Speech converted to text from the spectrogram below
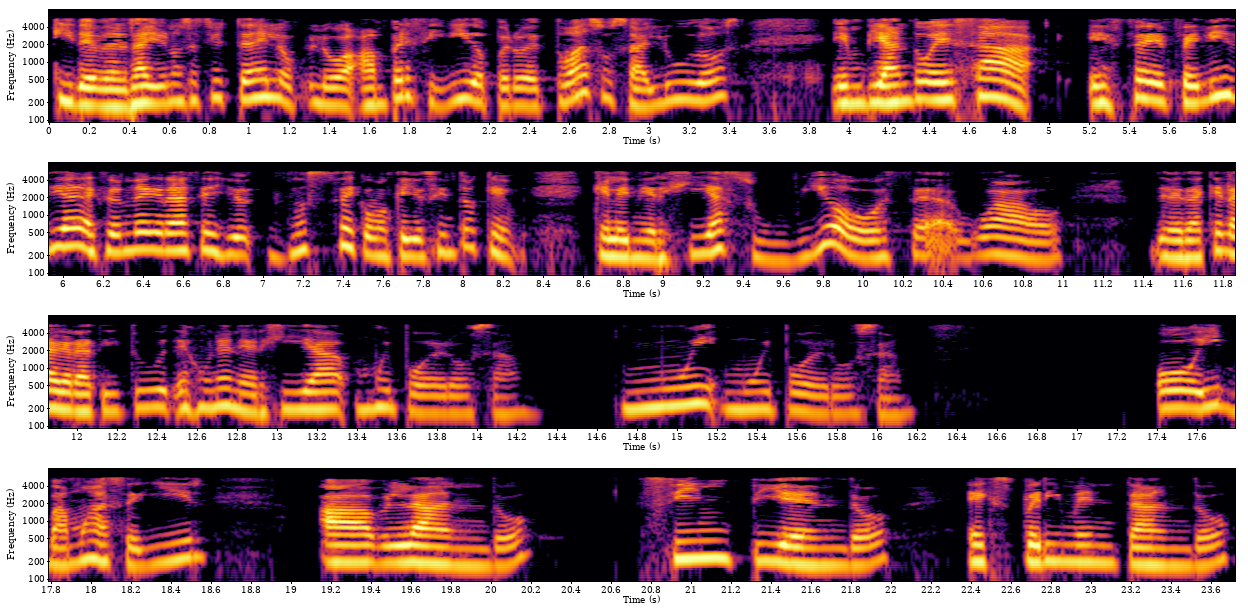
Y de verdad, yo no sé si ustedes lo, han percibido, pero de todos sus saludos, enviando esa, este feliz día de acción de gracias, yo no sé, como que yo siento que, que la energía subió, o sea, wow, de verdad que la gratitud es una energía muy poderosa, muy, muy poderosa. Hoy vamos a seguir hablando, sintiendo, experimentando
